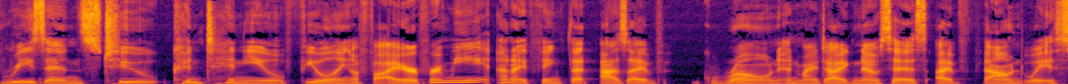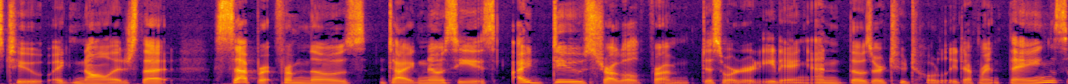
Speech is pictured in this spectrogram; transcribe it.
reasons to continue fueling a fire for me. And I think that as I've grown in my diagnosis, I've found ways to acknowledge that separate from those diagnoses, I do struggle from disordered eating. And those are two totally different things.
